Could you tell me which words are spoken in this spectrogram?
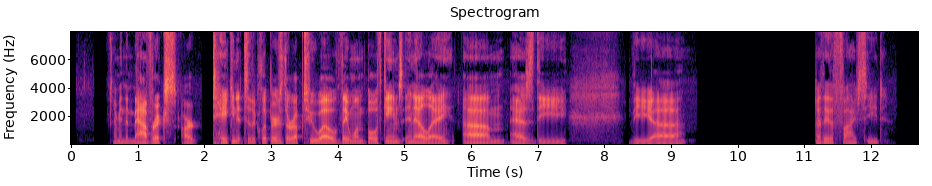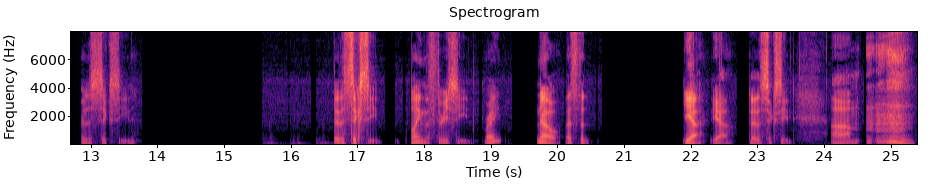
I mean, the Mavericks are taking it to the Clippers. They're up 2 0. They won both games in LA um, as the, the, uh, are they the five seed? or the six seed. They're the six seed playing the three seed, right? No, that's the. Yeah, yeah, they're the six seed. Um,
